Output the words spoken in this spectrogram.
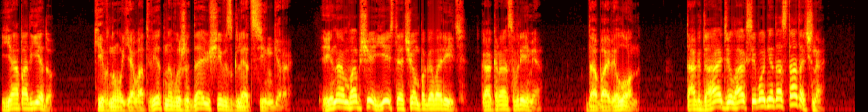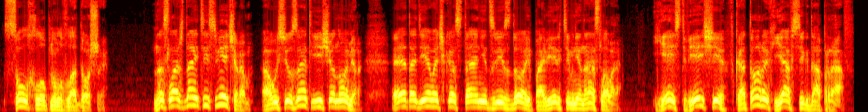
«Я подъеду», — кивнул я в ответ на выжидающий взгляд Сингера. «И нам вообще есть о чем поговорить. Как раз время», — добавил он. «Тогда делах сегодня достаточно», — Сол хлопнул в ладоши. «Наслаждайтесь вечером, а у Сюзет еще номер. Эта девочка станет звездой, поверьте мне на слово. Есть вещи, в которых я всегда прав».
